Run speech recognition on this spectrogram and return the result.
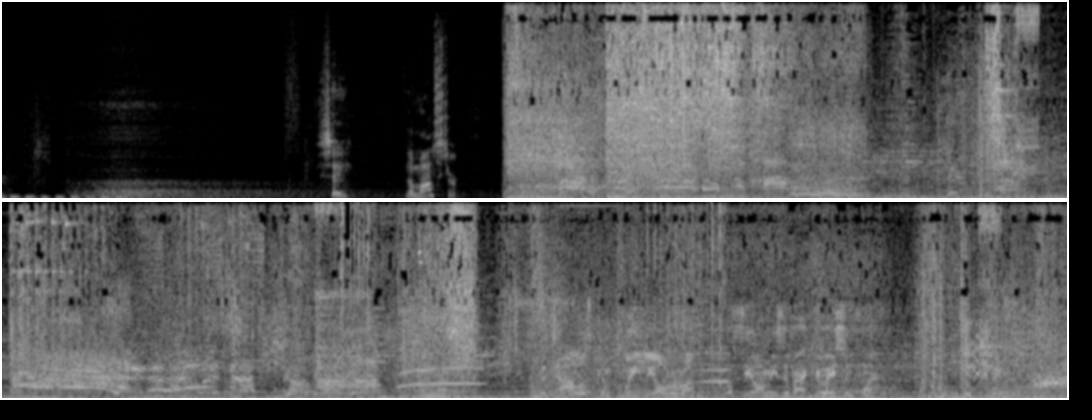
See? No monster. The town was completely overrun. What's the Army's evacuation plan? looking for.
